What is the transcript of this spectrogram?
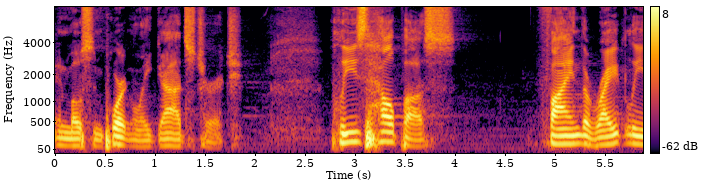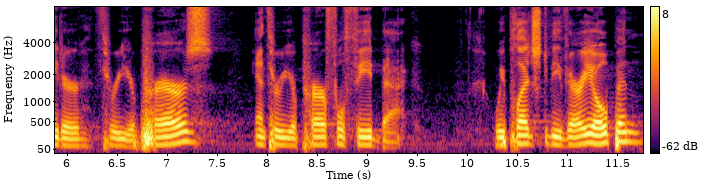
and most importantly, God's church. Please help us find the right leader through your prayers and through your prayerful feedback. We pledge to be very open,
